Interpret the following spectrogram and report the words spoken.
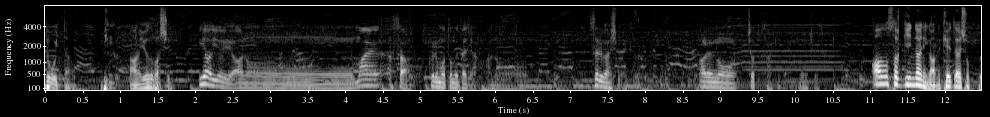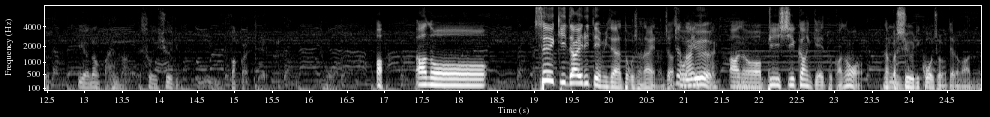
どこ行ったの？ピクあのヨドバシ。いやいやいやあのー、前さ車止めたじゃん。あのー、鶴ヶ島行ってたあれのちょっと先だよもうちょいあの先に何があるの？携帯ショップ。先いやなんか変なそういう修理ばっかやって。るあのー、正規代理店みたいなとこじゃないの？じゃあそういうあのー PC 関係とかのなんか修理工場みたいなのがあるの、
